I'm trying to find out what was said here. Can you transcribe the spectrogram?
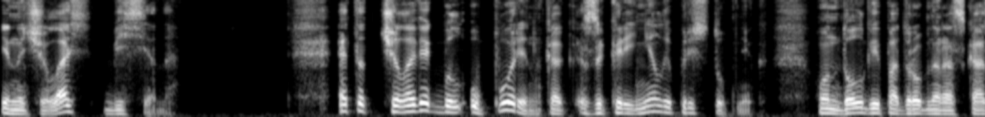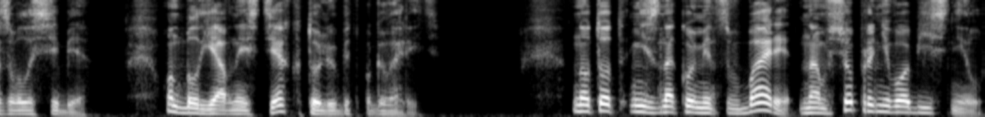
И началась беседа. Этот человек был упорен, как закоренелый преступник. Он долго и подробно рассказывал о себе. Он был явно из тех, кто любит поговорить. Но тот незнакомец в баре нам все про него объяснил.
